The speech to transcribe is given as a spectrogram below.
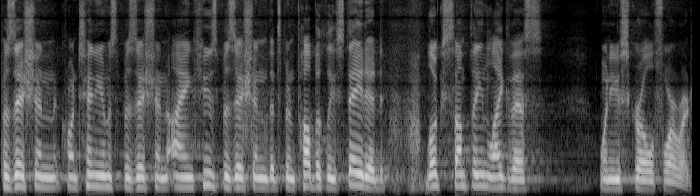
position, Quantinuum's position, IonQ's position that's been publicly stated looks something like this when you scroll forward.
